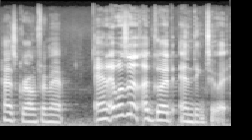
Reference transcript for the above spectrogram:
has grown from it and it wasn't a good ending to it.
